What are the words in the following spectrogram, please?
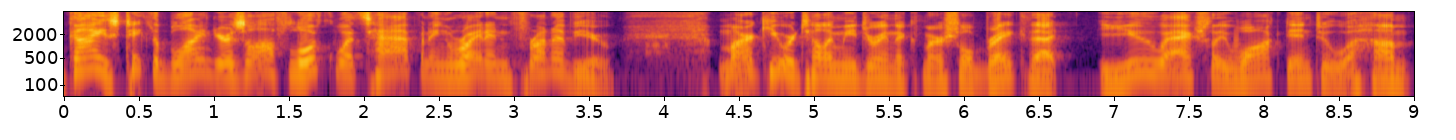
guys, take the blinders off. Look what's happening right in front of you. Mark, you were telling me during the commercial break that you actually walked into a, Ham-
